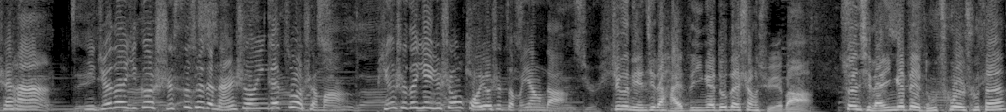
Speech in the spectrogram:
陈涵，你觉得一个十四岁的男生应该做什么？平时的业余生活又是怎么样的？这个年纪的孩子应该都在上学吧？算起来应该在读初二、初三。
